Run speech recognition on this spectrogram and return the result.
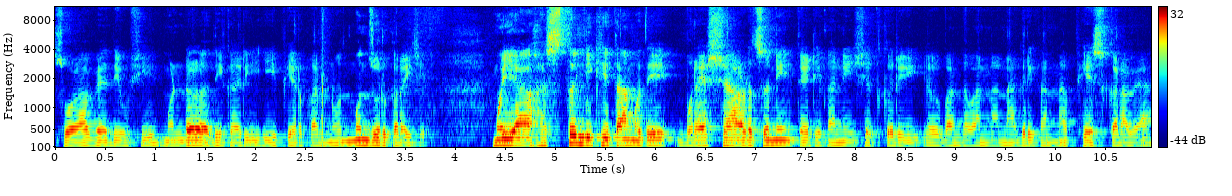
सोळाव्या दिवशी मंडळ अधिकारी ही फेरफार नोंद मंजूर करायचे. मग या हस्तलिखितामध्ये बऱ्याचशा अडचणी त्या ठिकाणी शेतकरी बांधवांना नागरिकांना फेस कराव्या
